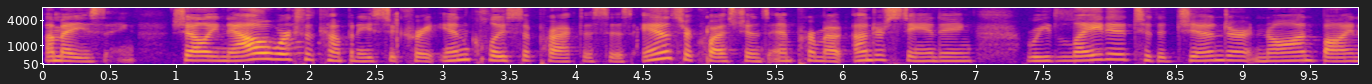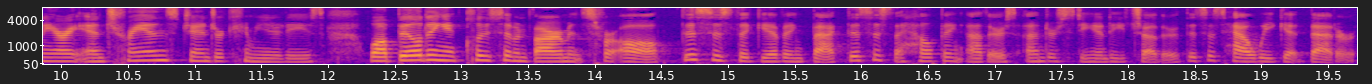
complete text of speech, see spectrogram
Amazing. Shelley now works with companies to create inclusive practices, answer questions, and promote understanding related to the gender, non binary, and transgender communities while building inclusive environments for all. This is the giving back. This is the helping others understand each other. This is how we get better.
